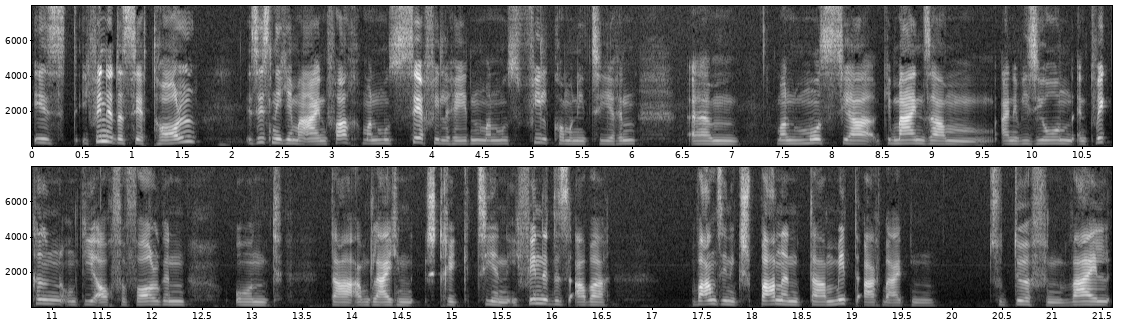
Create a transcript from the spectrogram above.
ist, ich finde das sehr toll. Es ist nicht immer einfach. Man muss sehr viel reden, man muss viel kommunizieren. Ähm, man muss ja gemeinsam eine Vision entwickeln und die auch verfolgen und da am gleichen Strick ziehen. Ich finde das aber wahnsinnig spannend, da mitarbeiten zu dürfen, weil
